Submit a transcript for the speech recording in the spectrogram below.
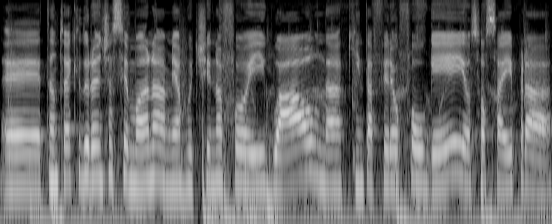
é, tanto é que durante a semana a minha rotina foi igual. Na quinta-feira eu folguei, eu só saí pra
